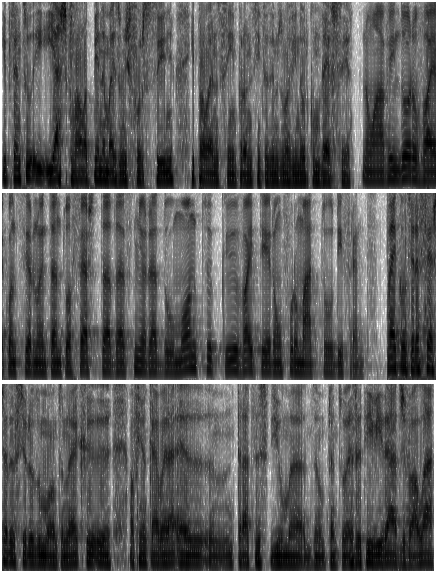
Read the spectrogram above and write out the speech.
e, portanto, e acho que vale a pena mais um esforçozinho e para o ano sim, para o ano sim fazemos uma Vindor como deve ser. Não há Vindor, vai acontecer, no entanto, a festa da Senhora do Monte, que vai ter um formato diferente. Vai acontecer a festa da Senhora do Monte, não é? Que, uh, ao fim e ao cabo, uh, trata-se de uma, de, portanto, as atividades, vá lá,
